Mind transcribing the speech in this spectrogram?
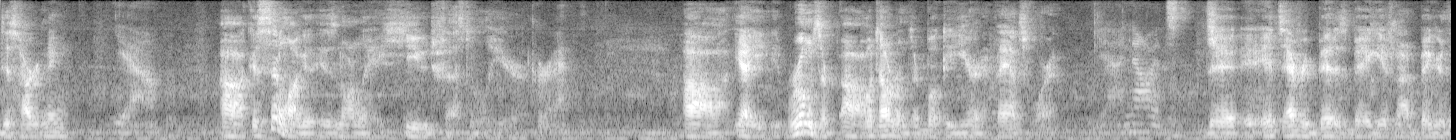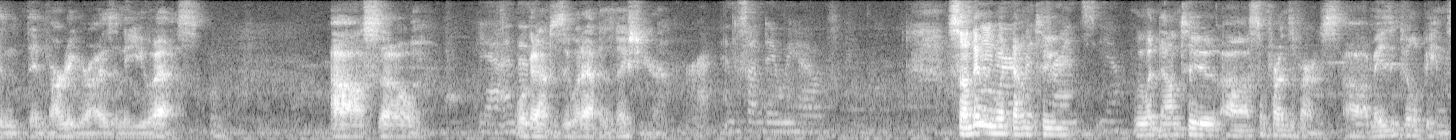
disheartening Yeah, because Sinulog i- is normally a huge festival here. correct. Uh, yeah, rooms are uh, hotel rooms are booked a year in advance for it. Yeah, now it's That it, it's every bit as big, if not bigger, than, than Mardi Gras in the U.S. Uh, so yeah, and we're gonna have to see what happens next year. correct. And Sunday we have Sunday we went down to friends. We went down to uh, some friends of ours, uh, Amazing Philippines,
